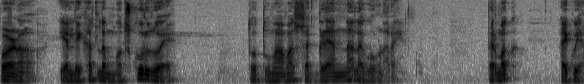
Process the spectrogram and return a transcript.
पण या लेखातला मजकूर जो आहे तो तुम्हा आम्हा सगळ्यांना लागू होणार आहे. तर मग ऐकूया.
